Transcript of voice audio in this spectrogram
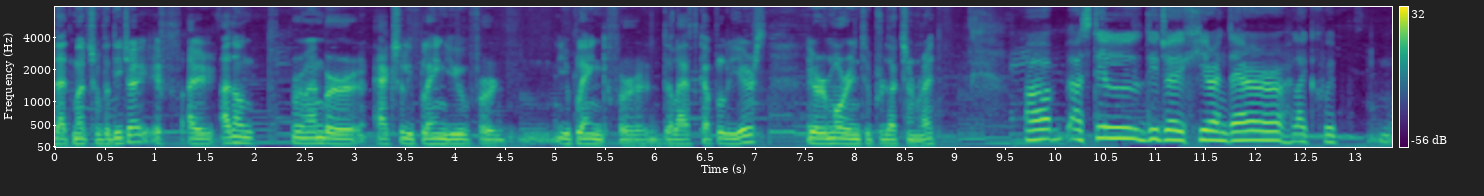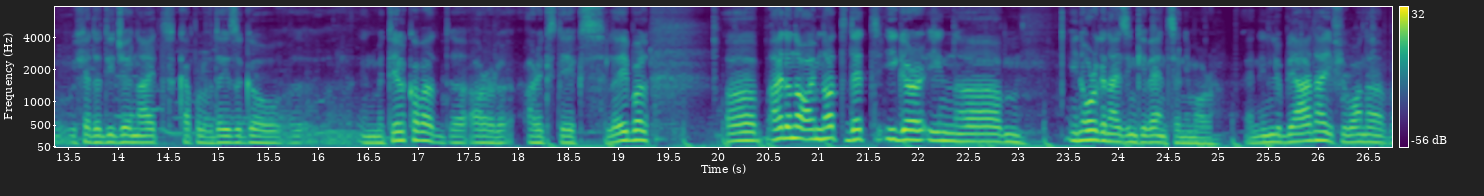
that much of a DJ. If I I don't remember actually playing you for you playing for the last couple of years. You're more into production, right? Uh, I still DJ here and there. Like we we had a DJ night a couple of days ago uh, in Metelkova, the, our rx:tx label. Uh, I don't know. I'm not that eager in um, in organizing events anymore. And in Ljubljana, if you wanna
